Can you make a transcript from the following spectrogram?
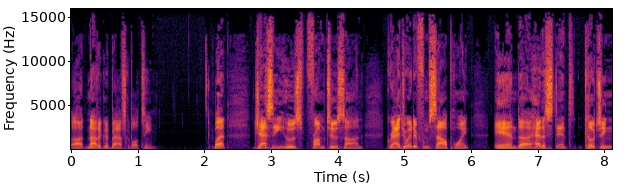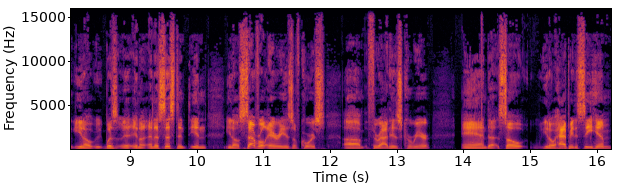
uh, not a good basketball team. But Jesse, who's from Tucson, graduated from Salpointe and uh, had a stint coaching. You know, was know, an assistant in you know several areas, of course, um, throughout his career. And uh, so, you know, happy to see him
